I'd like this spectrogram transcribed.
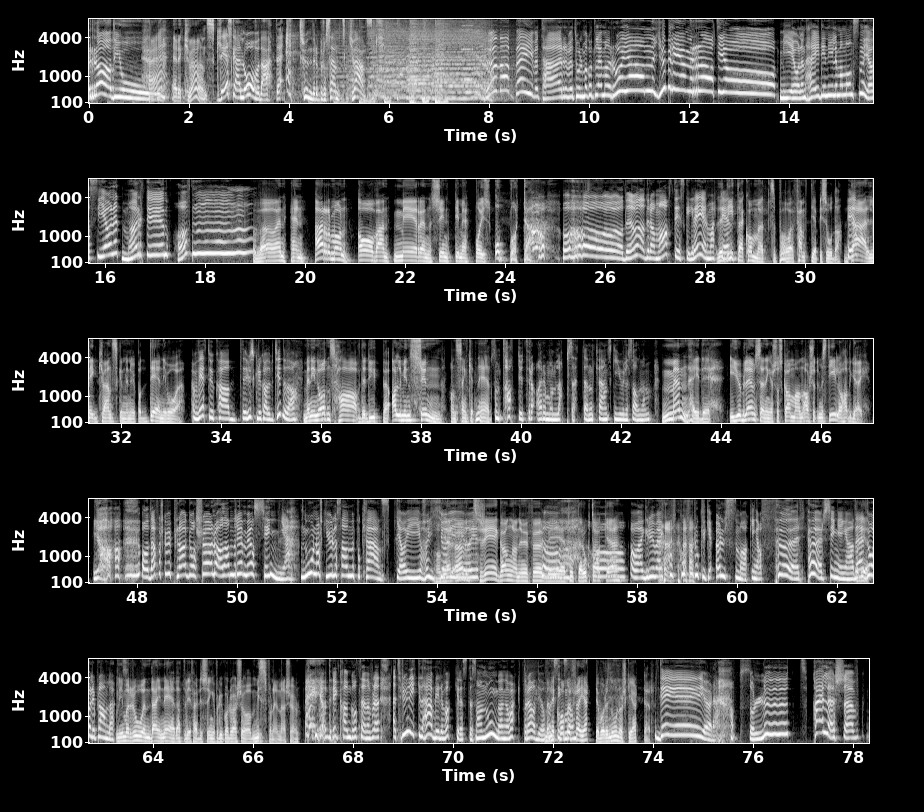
Radio! Hæ? Er det kvensk? Det skal jeg love deg. Det er 100% kvensk. Hyvä päivä, tervetuloa kuuntelemaan Rojan jubileumratio! Mie olen Heidi Nilema Monsen ja sinä olet Martin Hovden. Vaan hän armon ovan meren syntimme pois uppåtta. Åh, det var dramatiske greier, Martin. Det er dit jeg er kommet på 50 episoder. Der ligger kvensken min nå, på det nivået. Vet du hva, Husker du hva det betydde, da? Men i nådens hav det dype, all min synd han senket ned. Som tatt ut fra Armon Lapset, den kvenske julesalmen. Men Heidi, i jubileumssendinger så skal man avslutte med stil og ha det gøy. Ja, og derfor skal vi plage oss sjøl og alle andre med å synge. Nordnorsk julesalme på kvensk. Oi, oi, Og vi har oi, oi. øvd tre ganger nå før vi tok der opptaket. Åh, jeg gruer meg. Hvorfor, hvorfor tok vi ikke ølsmakinga før, før synginga? Det er Fordi- dårlig planlagt. Vi må roe deg ned etter vi er ferdig å synge, for du kommer til å være så misfornøyd med deg sjøl. ja, det kan godt hende. For jeg, jeg tror ikke det her blir det vakreste som noen gang har vært på radio. Men det kommer sånn. fra hjertet, våre nordnorske hjerter. Det gjør det. Absolutt. Hva ellers?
